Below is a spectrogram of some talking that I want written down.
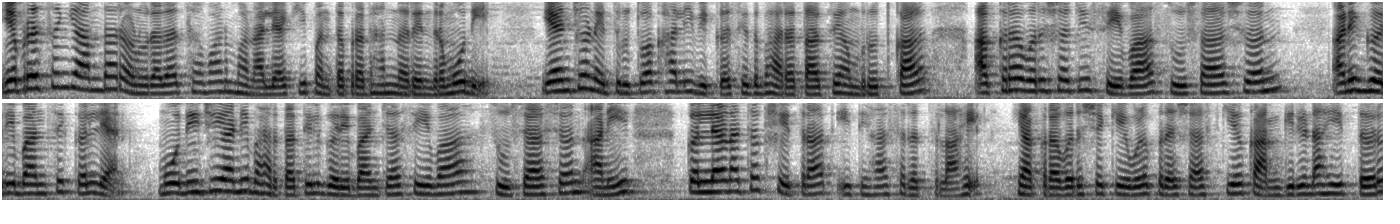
या प्रसंगी आमदार अनुराधा चव्हाण म्हणाल्या की पंतप्रधान नरेंद्र मोदी यांच्या नेतृत्वाखाली विकसित भारताचे अमृतकाळ अकरा वर्षाची सेवा सुशासन आणि गरिबांचे कल्याण. मोदीजी आणि भारतातील गरिबांच्या सेवा सुशासन आणि कल्याणाच्या क्षेत्रात इतिहास रचला आहे. हे अकरा वर्ष केवळ प्रशासकीय कामगिरी नाही तर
